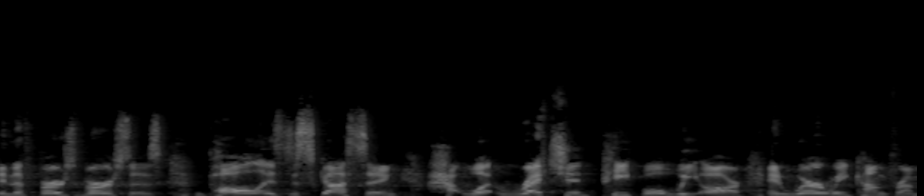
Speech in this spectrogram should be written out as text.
In the first verses, Paul is discussing how, what wretched people we are and where we come from.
